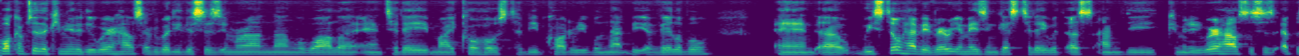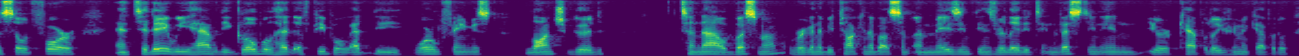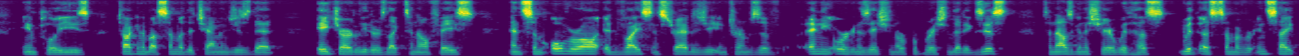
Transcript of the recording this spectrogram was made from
Welcome to the Community Warehouse, everybody. This is Imran Nanlawala, and today my co-host Habib Qadri will not be available. And uh, we still have a very amazing guest today with us on the Community Warehouse. This is episode four, and today we have the global head of people at the world famous LaunchGood, Tanal Basma. We're going to be talking about some amazing things related to investing in your capital, your human capital, employees. Talking about some of the challenges that HR leaders like to now face, and some overall advice and strategy in terms of any organization or corporation that exists. Tanal is going to share with us with us some of her insight.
